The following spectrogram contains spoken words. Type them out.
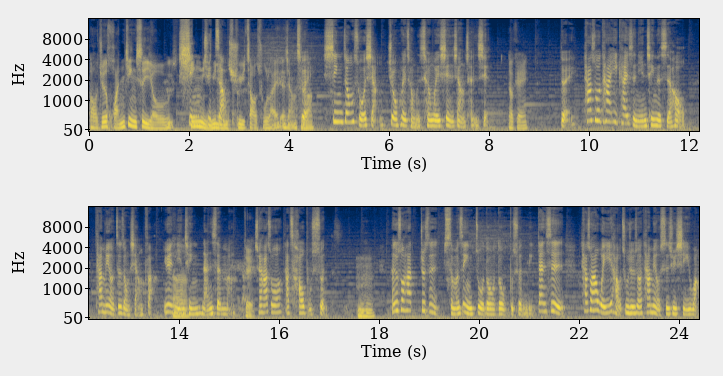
哦，就是环境是由心里面去造出来的，这样是吗？心中所想就会成成为现象呈现。OK，对，他说他一开始年轻的时候，他没有这种想法，因为年轻男生嘛，啊、对，所以他说他超不顺的。嗯哼，他就说他就是什么事情做都都不顺利，但是他说他唯一好处就是说他没有失去希望，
